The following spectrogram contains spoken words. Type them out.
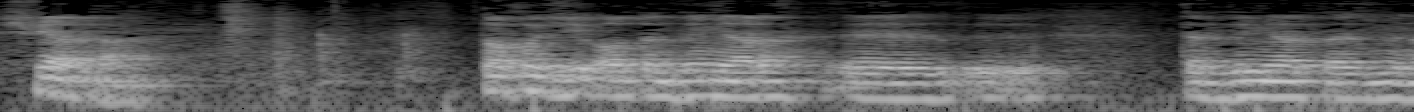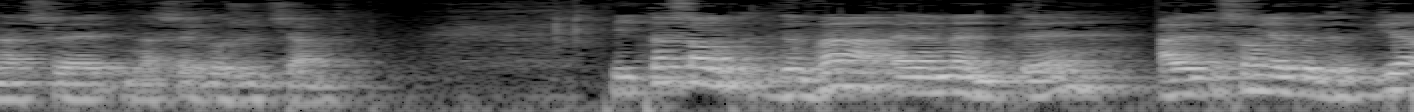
Świata. To chodzi o ten wymiar, e, e, ten wymiar powiedzmy nasze, naszego życia. I to są dwa elementy, ale to są jakby dwie,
